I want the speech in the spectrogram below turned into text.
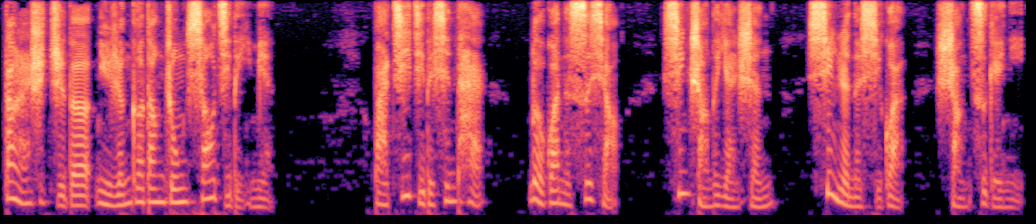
当然是指的你人格当中消极的一面，把积极的心态、乐观的思想、欣赏的眼神、信任的习惯赏赐给你，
